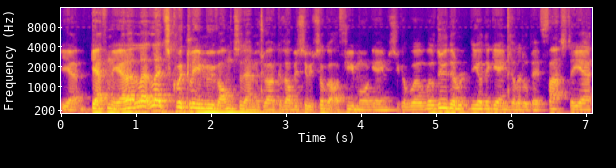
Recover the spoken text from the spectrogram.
Yeah, definitely. Uh, let, us quickly move on to them as well, because obviously we've still got a few more games to go. We'll we'll do the the other games a little bit faster. Yeah,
